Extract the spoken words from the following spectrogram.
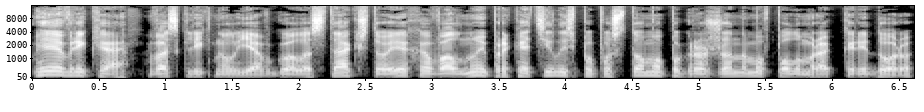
«Эврика!» — воскликнул я в голос так, что эхо волной прокатилось по пустому, погруженному в полумрак коридору.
